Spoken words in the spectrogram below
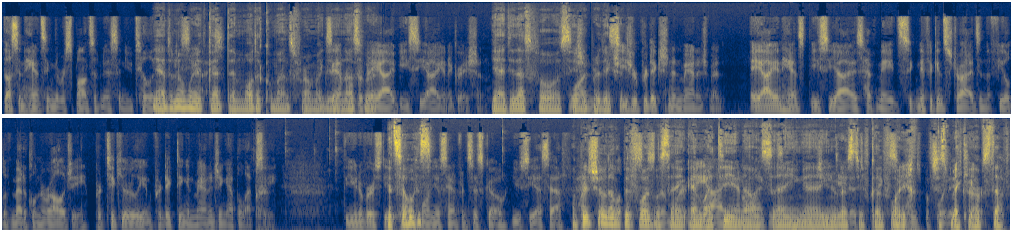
thus enhancing the responsiveness and utility Yeah, I don't know where it got the motor commands from. I Examples of. AI BCI integration. Yeah, I did ask for seizure One, prediction. Seizure prediction and management. AI enhanced BCIs have made significant strides in the field of medical neurology, particularly in predicting and managing epilepsy. The University of It's always- California, San Francisco, UCSF. I'm pretty sure that before it was saying MIT, now it's saying uh, University of California. Just making occur, up stuff.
